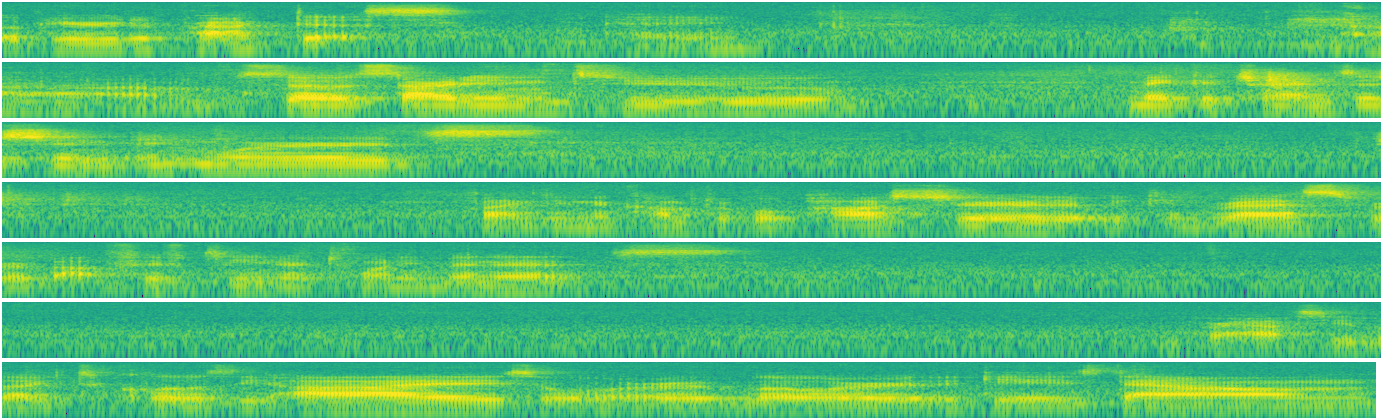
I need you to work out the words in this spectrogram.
a period of practice, okay? Um, so starting to make a transition inwards, finding a comfortable posture that we can rest for about 15 or 20 minutes. Perhaps you'd like to close the eyes or lower the gaze down,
